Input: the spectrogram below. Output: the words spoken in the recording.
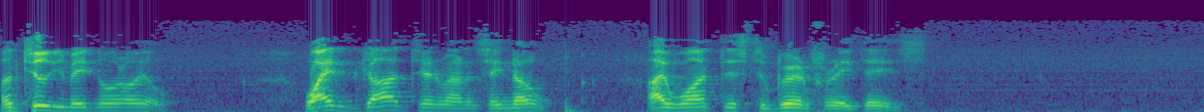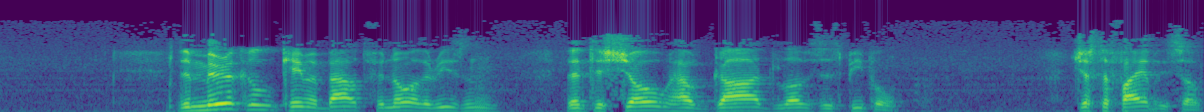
until you made more oil. Why did God turn around and say, no, I want this to burn for eight days? The miracle came about for no other reason than to show how God loves his people. Justifiably so.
